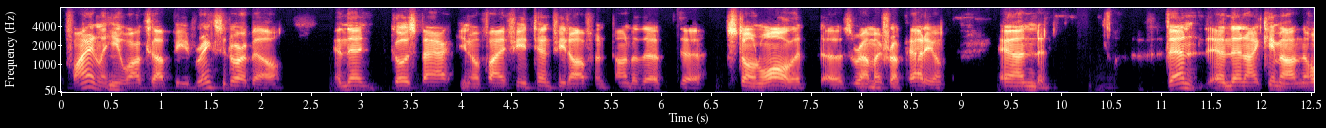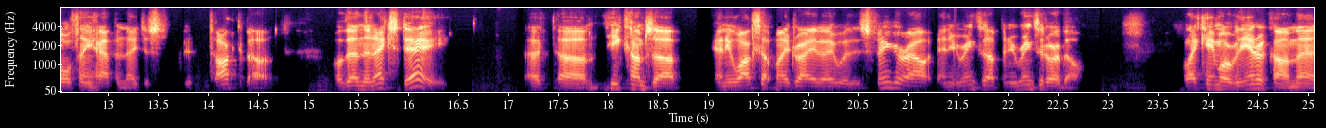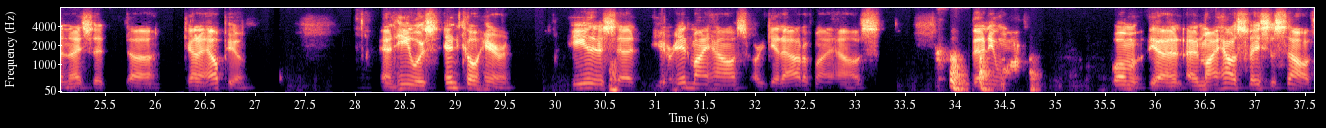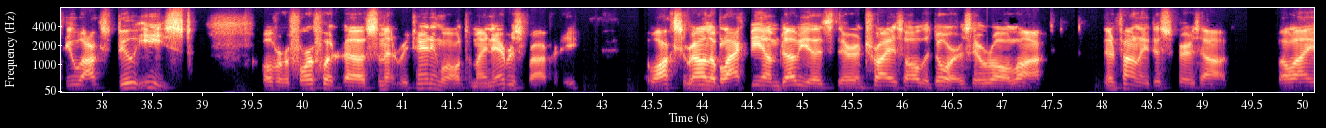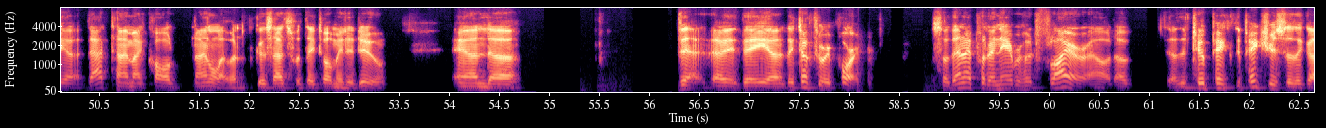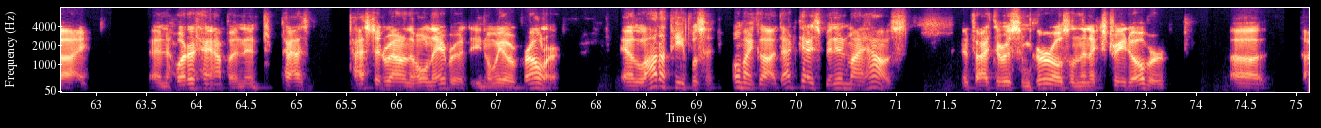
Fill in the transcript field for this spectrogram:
Finally, he walks up, he rings the doorbell, and then goes back, you know, five feet, ten feet off and onto the the stone wall that uh, is around my front patio, and then and then I came out and the whole thing happened. I just talked about. Well, then the next day, uh, um, he comes up and he walks up my driveway with his finger out and he rings up and he rings the doorbell. Well, I came over the intercom then and I said, uh, "Can I help you?" And he was incoherent. He either said, "You're in my house" or "Get out of my house." then he walked. Well, yeah, and, and my house faces south. He walks due east over a four foot uh, cement retaining wall to my neighbor's property, walks around the black BMW that's there and tries all the doors. They were all locked. Then finally disappears out. Well, I uh, that time I called 911 because that's what they told me to do, and uh, they they, uh, they took the report. So then I put a neighborhood flyer out of uh, the two pic the pictures of the guy and what had happened and passed passed it around in the whole neighborhood. You know, we have a prowler. And a lot of people said, "Oh my God, that guy's been in my house." In fact, there was some girls on the next street over. Uh,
